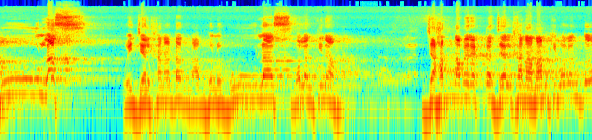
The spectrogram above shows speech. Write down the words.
বুলাস, ওই জেলখানাটার নাম হলো বুলাস। বলেন কি নাম? জাহান্নামের একটা জেলখানা, নাম কি বলেন তো?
